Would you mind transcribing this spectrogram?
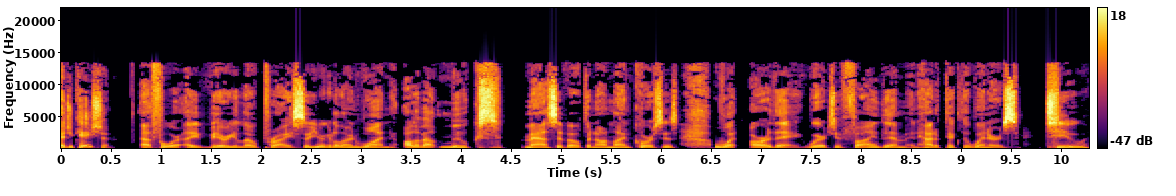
education. Uh, for a very low price. So you're going to learn one, all about MOOCs, massive open online courses. What are they? Where to find them and how to pick the winners. Two,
